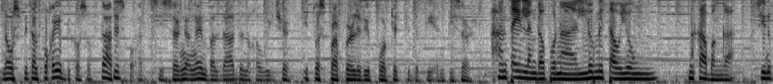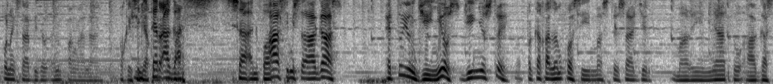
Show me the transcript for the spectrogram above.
Na-hospital po kayo because of that. Yes po. At si sir nga ngayon, Baldado, naka-wheelchair. It was properly reported to the PNP, sir. hantayin lang daw po na lumitaw yung nakabangga. Sino po nagsabi doon? Anong pangalan? Okay, sige. Mr. ako- Agas sa ano po. Ah, si Mr. Agas. Ito yung genius. Genius to eh. Pagkakalam ko, si Master Sergeant Mariniato Agas.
